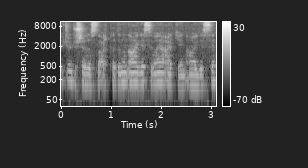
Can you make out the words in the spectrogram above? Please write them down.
Üçüncü şahıslar, kadının ailesi veya erkeğin ailesi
